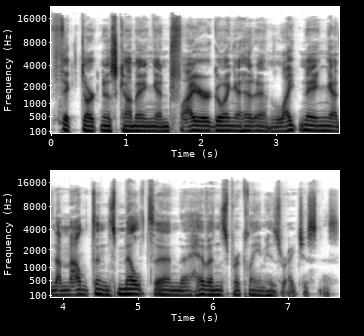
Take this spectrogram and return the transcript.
thick darkness coming, and fire going ahead, and lightning, and the mountains melt, and the heavens proclaim his righteousness.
